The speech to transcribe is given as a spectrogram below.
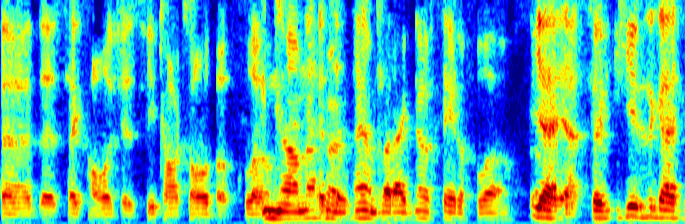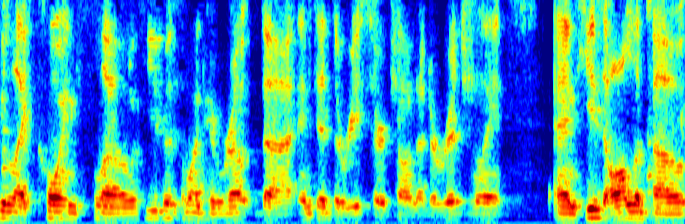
the the psychologist. He talks all about flow. No, I'm not from him, but I know state of flow. so. Yeah, yeah. So he's the guy who like coined flow. He was the one who wrote the and did the research on it originally. And he's all about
